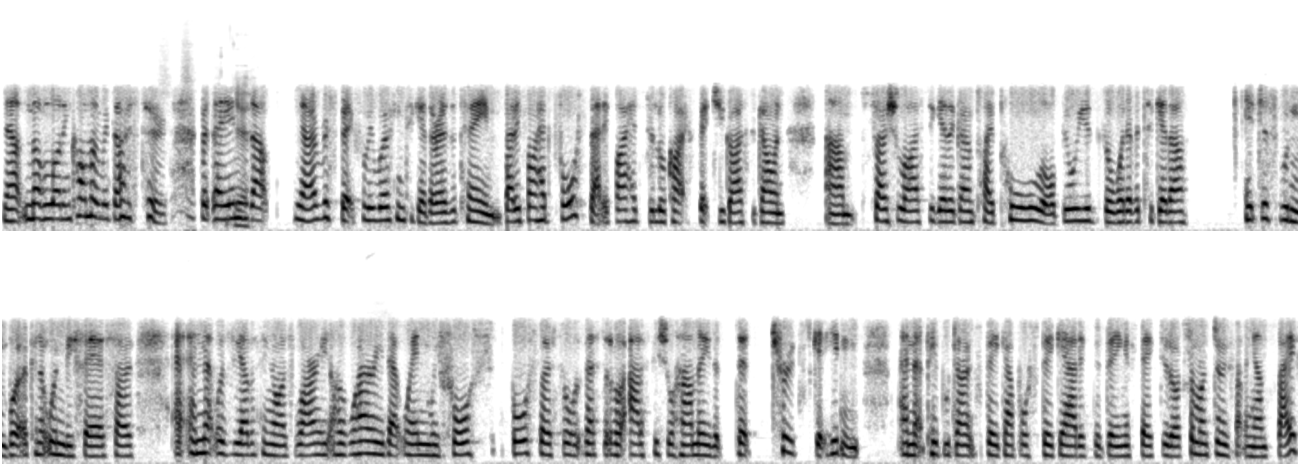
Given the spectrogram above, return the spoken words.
Now, not a lot in common with those two, but they ended yeah. up you know, respectfully working together as a team. But if I had forced that, if I had said, look, I expect you guys to go and um, socialise together, go and play pool or billiards or whatever together, it just wouldn't work and it wouldn't be fair. So, and that was the other thing I was worried. I worry that when we force force those sort that sort of artificial harmony, that, that truths get hidden, and that people don't speak up or speak out if they're being affected, or if someone's doing something unsafe,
